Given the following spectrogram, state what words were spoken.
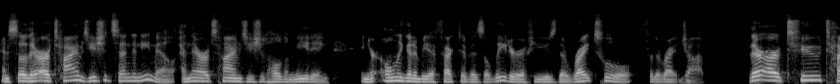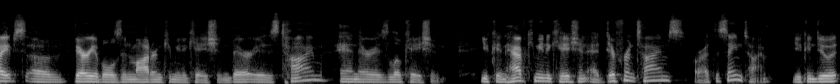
And so there are times you should send an email and there are times you should hold a meeting. And you're only going to be effective as a leader if you use the right tool for the right job. There are two types of variables in modern communication there is time and there is location. You can have communication at different times or at the same time. You can do it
